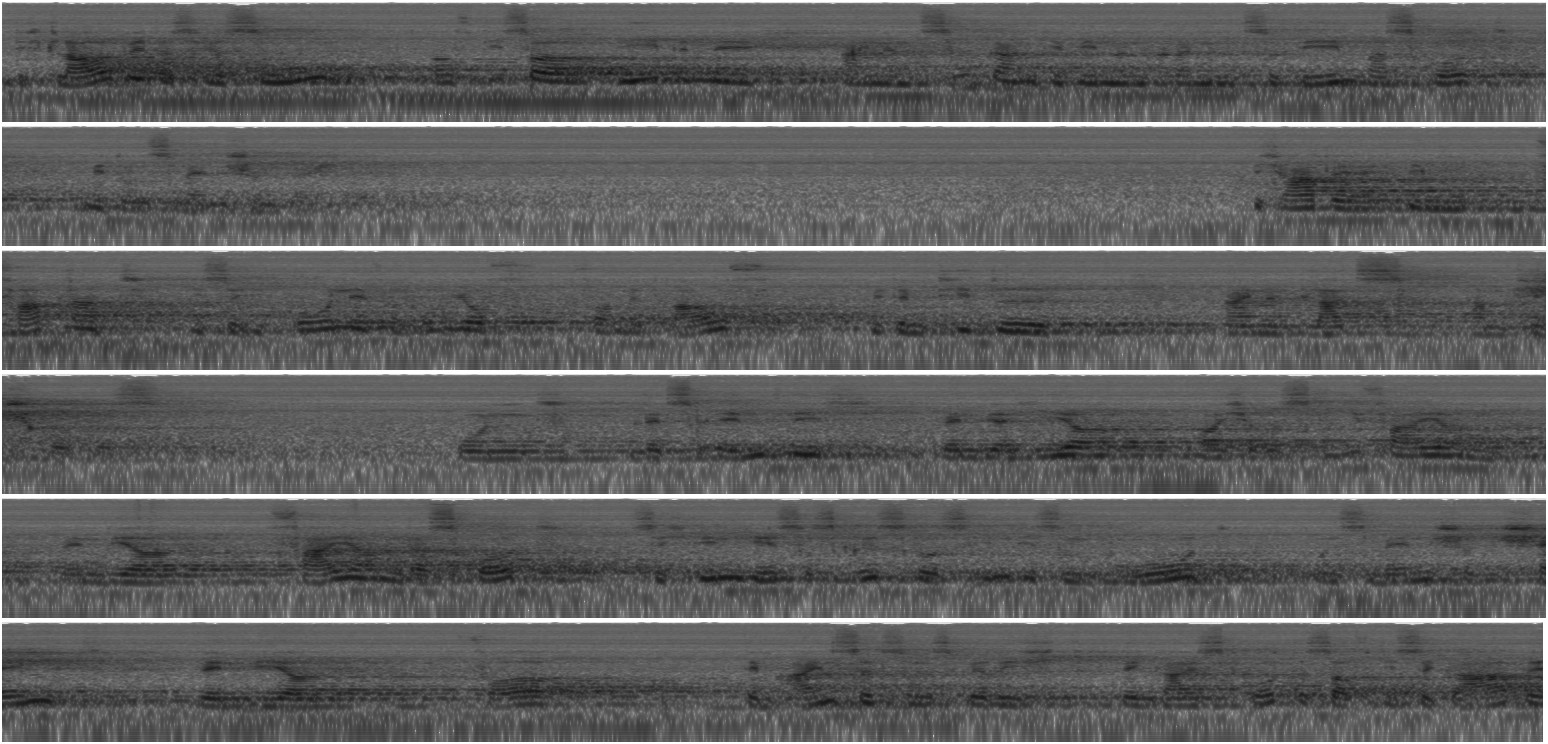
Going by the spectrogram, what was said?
Und ich glaube, dass wir so auf dieser Ebene einen Zugang gewinnen können zu dem, was Gott mit uns Menschen möchte. Ich habe im Farbblatt diese Ikone von Rumjow vorne drauf mit dem Titel Einen Platz am Tisch Gottes. Und letztendlich, wenn wir hier Eucharistie feiern, wenn wir feiern, dass Gott sich in Jesus Christus, in diesem Brot uns Menschen schenkt, wenn wir vor dem Einsetzungsbericht den Geist Gottes auf diese Gabe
